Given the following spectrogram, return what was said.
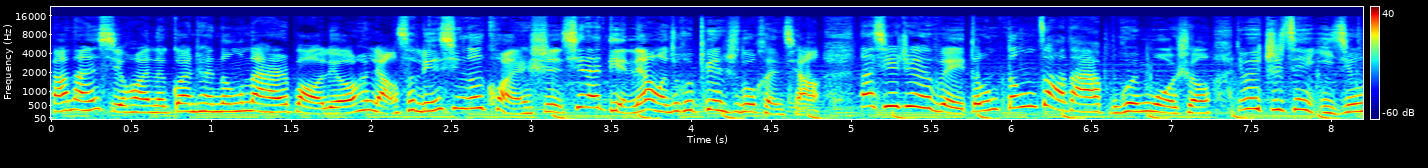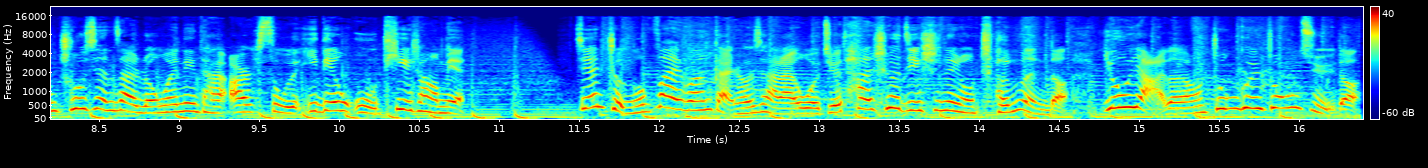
然后他很喜欢的贯穿灯带还是保留，然后两侧菱形格款式，现在点亮了就会辨识度很强。那其实这个尾灯灯罩大家不会陌生，因为之前已经出现在荣威那台 RX 五的 1.5T 上面。今天整个外观感受下来，我觉得它的设计是那种沉稳的、优雅的，然后中规中矩的。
